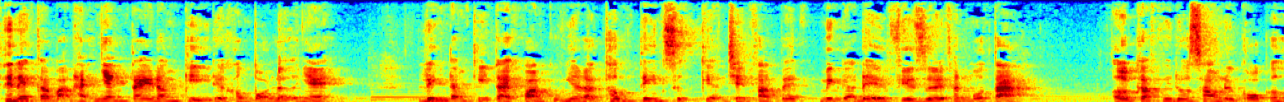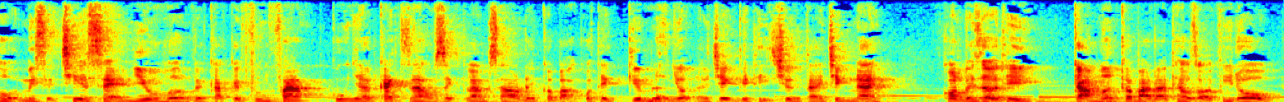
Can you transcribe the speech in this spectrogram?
Thế nên các bạn hãy nhanh tay đăng ký để không bỏ lỡ nhé. Link đăng ký tài khoản cũng như là thông tin sự kiện trên fanpage mình đã để ở phía dưới phần mô tả. Ở các video sau nếu có cơ hội, mình sẽ chia sẻ nhiều hơn về các cái phương pháp cũng như là cách giao dịch làm sao để các bạn có thể kiếm lợi nhuận ở trên cái thị trường tài chính này. Còn bây giờ thì cảm ơn các bạn đã theo dõi video.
